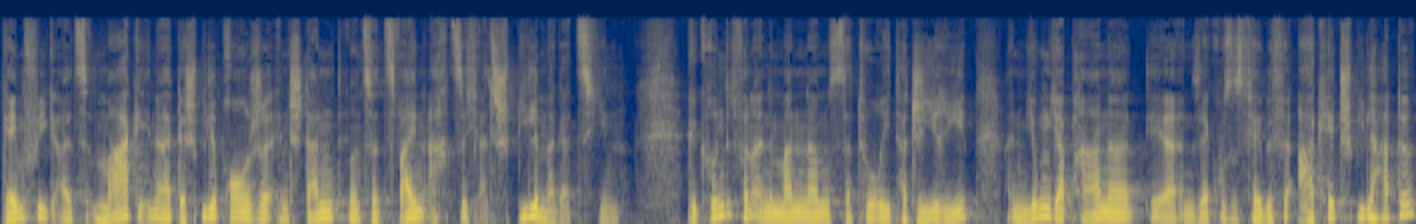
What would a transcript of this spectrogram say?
Game Freak als Marke innerhalb der Spielebranche entstand 1982 als Spielemagazin. Gegründet von einem Mann namens Satori Tajiri, einem jungen Japaner, der ein sehr großes Faible für Arcade-Spiele hatte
